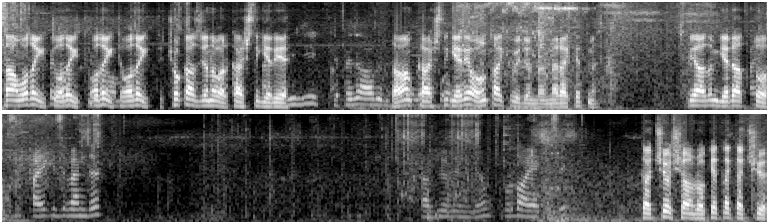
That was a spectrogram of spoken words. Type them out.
Tamam o da gitti. O da gitti. O da gitti. O da gitti. Çok az canı var. Kaçtı geriye. Bildiği tepede abi. bir Tamam tane kaçtı geriye. Onu takip ediyorum ben. Merak etme. Bir adım geri attı o. Ayak, ayak izi bende. Kazıyor bilmiyorum. Burada ayak izi. Kaçıyor şu an. Roketle kaçıyor.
